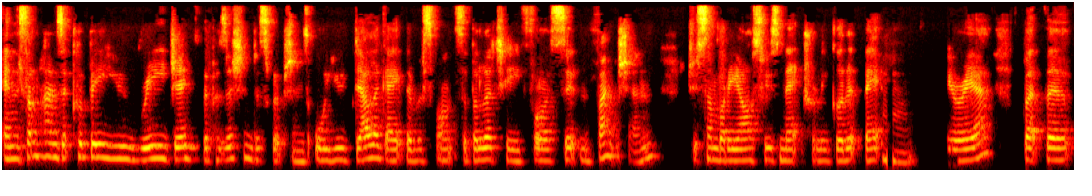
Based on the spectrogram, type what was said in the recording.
and sometimes it could be you rejig the position descriptions or you delegate the responsibility for a certain function to somebody else who's naturally good at that mm-hmm area, but the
